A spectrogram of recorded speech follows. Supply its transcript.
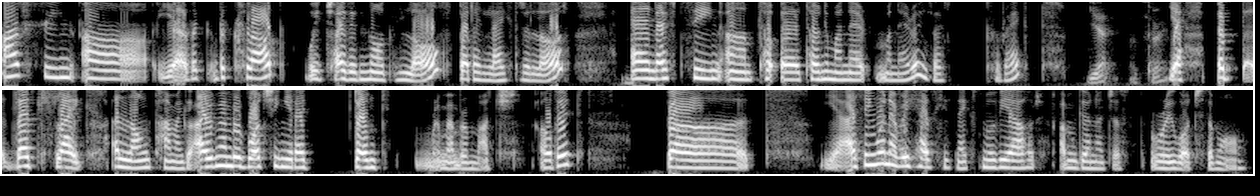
I've seen, uh, yeah, the the club, which I did not love, but I liked it a lot, and I've seen um to, uh, Tony Manero, Manero. Is that correct? Yeah, that's right. Yeah, but th- that's like a long time ago. I remember watching it. I don't remember much of it, But yeah, I think whenever he has his next movie out, I'm gonna just rewatch them all.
